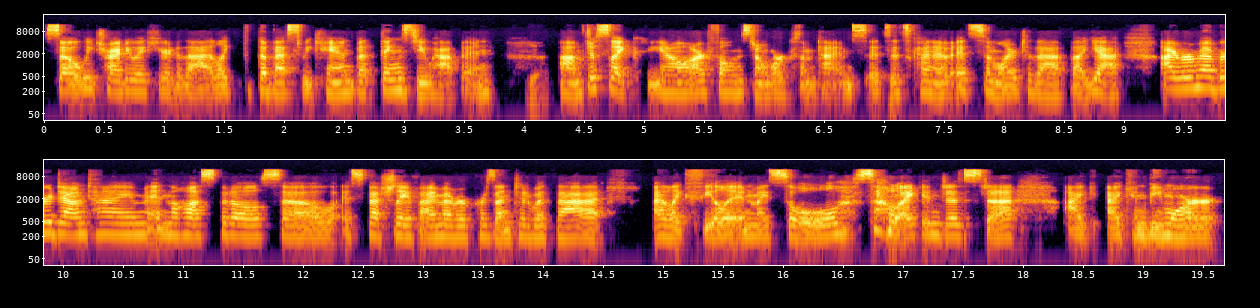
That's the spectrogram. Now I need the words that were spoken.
So we try to adhere to that like the best we can but things do happen. Yeah. um just like you know our phones don't work sometimes. It's it's kind of it's similar to that but yeah i remember downtime in the hospital so especially if i'm ever presented with that i like feel it in my soul. So i can just uh i i can be more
